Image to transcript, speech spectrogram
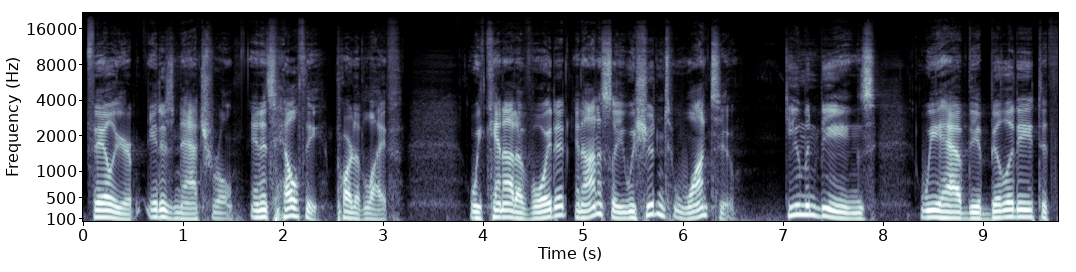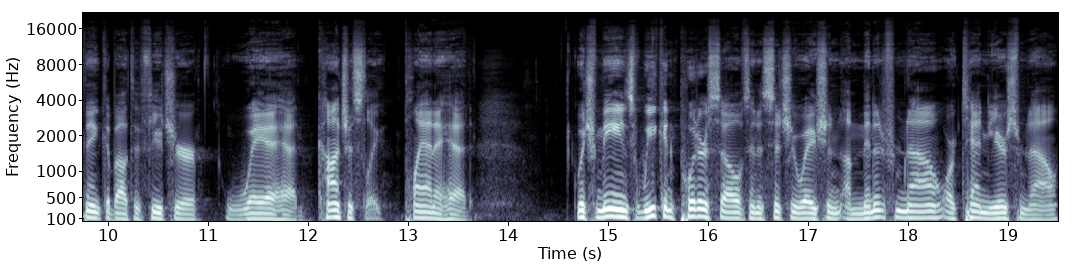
Failure, it is natural and it's healthy part of life. We cannot avoid it, and honestly, we shouldn't want to. Human beings, we have the ability to think about the future way ahead, consciously, plan ahead which means we can put ourselves in a situation a minute from now or 10 years from now,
